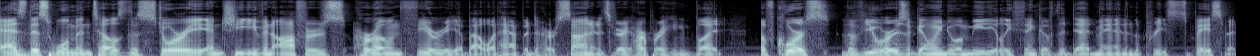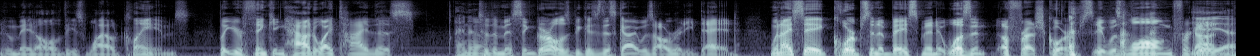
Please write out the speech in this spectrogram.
as this woman tells this story, and she even offers her own theory about what happened to her son, and it's very heartbreaking. But of course, the viewer is going to immediately think of the dead man in the priest's basement who made all of these wild claims. But you're thinking, how do I tie this I know. to the missing girls? Because this guy was already dead. When I say corpse in a basement, it wasn't a fresh corpse. it was long forgotten. yeah.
